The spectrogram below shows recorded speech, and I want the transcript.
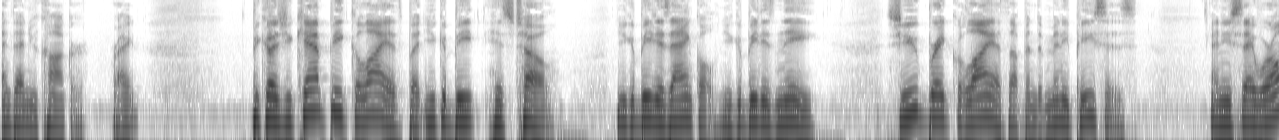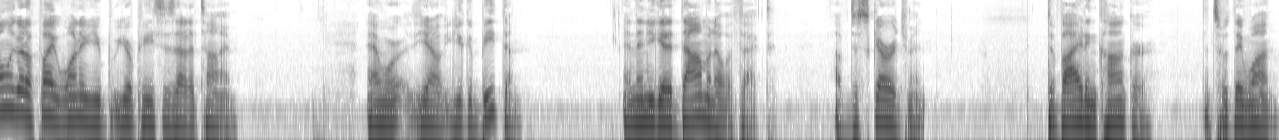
and then you conquer, right? Because you can't beat Goliath, but you could beat his toe. You could beat his ankle. You could beat his knee. So you break Goliath up into many pieces and you say, we're only going to fight one of you, your pieces at a time. And we're, you know, you could beat them. And then you get a domino effect of discouragement. Divide and conquer. That's what they want.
